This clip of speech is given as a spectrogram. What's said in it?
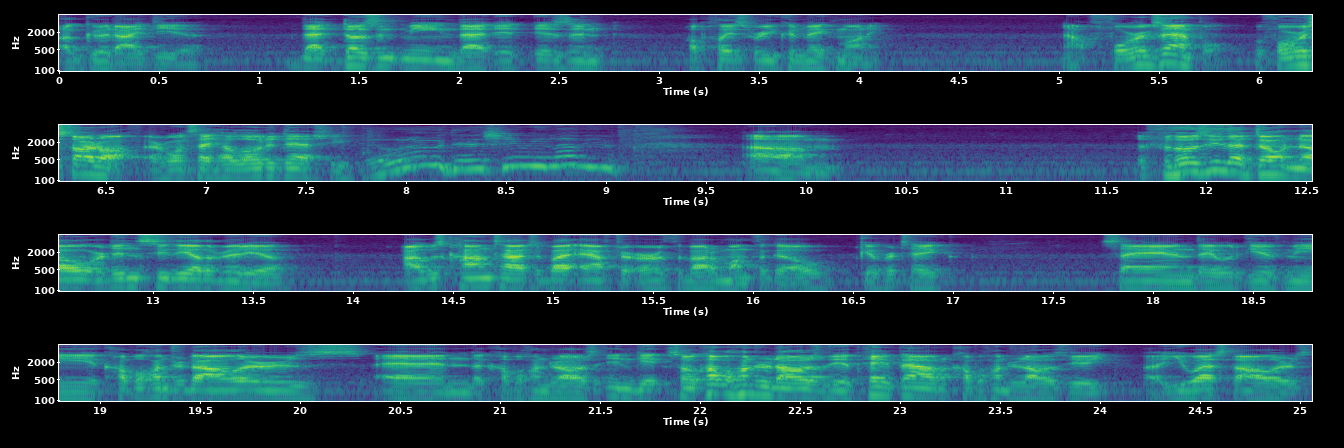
a good idea. That doesn't mean that it isn't a place where you can make money. Now, for example, before we start off, everyone say hello to Dashy. Hello, Dashy, we love you. Um, for those of you that don't know or didn't see the other video, I was contacted by After Earth about a month ago, give or take, saying they would give me a couple hundred dollars and a couple hundred dollars in game. So a couple hundred dollars via PayPal and a couple hundred dollars via uh, US dollars.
